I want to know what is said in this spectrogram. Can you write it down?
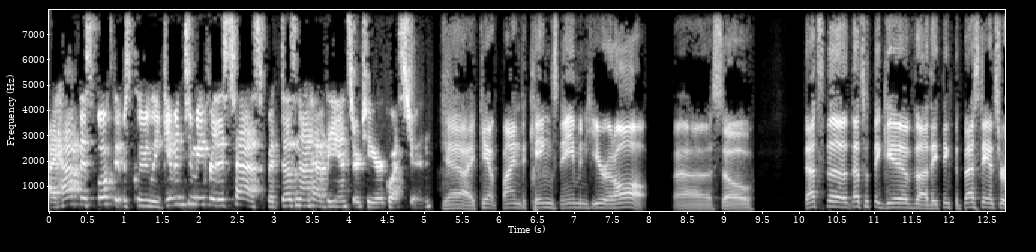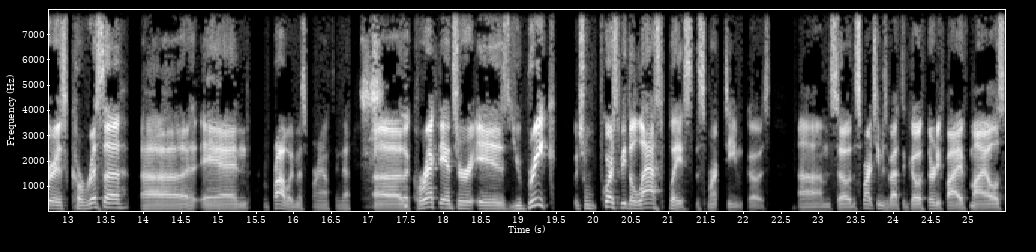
I have this book that was clearly given to me for this task, but does not have the answer to your question. Yeah, I can't find the king's name in here at all. Uh, so that's the that's what they give. Uh, they think the best answer is Carissa, uh, and I'm probably mispronouncing that. Uh, the correct answer is Ubrique, which will of course be the last place the smart team goes. Um, so the smart team is about to go 35 miles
